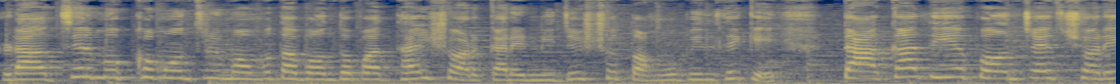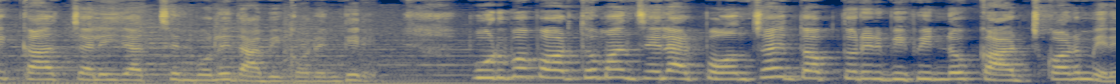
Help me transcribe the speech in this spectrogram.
রাজ্যের মুখ্যমন্ত্রী মমতা বন্দ্যোপাধ্যায় সরকারের নিজস্ব তহবিল থেকে টাকা দিয়ে পঞ্চায়েত স্তরে কাজ চালিয়ে যাচ্ছেন বলে দাবি করেন তিনি। পূর্ব বর্ধমান জেলার পঞ্চায়েত দপ্তরের বিভিন্ন কার্যক্রমের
